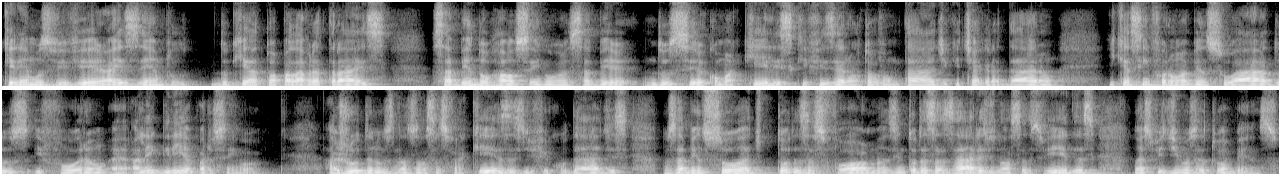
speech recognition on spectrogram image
Queremos viver a exemplo do que a tua palavra traz, sabendo honrar o Senhor, sabendo ser como aqueles que fizeram a tua vontade, que te agradaram e que assim foram abençoados e foram é, alegria para o Senhor. Ajuda-nos nas nossas fraquezas, dificuldades, nos abençoa de todas as formas, em todas as áreas de nossas vidas, nós pedimos a tua bênção.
